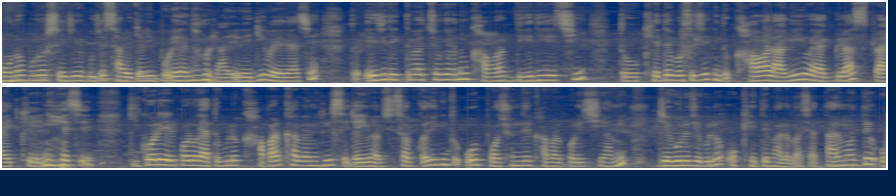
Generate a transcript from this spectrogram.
বোনও পুরো সেজে গুজে শাড়ি টাড়ি পরে একদম রেডি হয়ে গেছে। তো এই যে দেখতে পাচ্ছ ওকে একদম খাবার দিয়ে দিয়েছি। তো খেতে বসেছে, কিন্তু খাওয়ার আগেই ও এক গ্লাস স্প্রাইট খেয়ে নিয়েছে। কি করে এরপর ও এতগুলো খাবার খাবে আমি খালি সেটাই ভাবছি। সব কথাই কিন্তু ওর পছন্দের খাবার করেছি আমি, যেগুলো যেগুলো ও খেতে ভালোবাসে। তার মধ্যে ও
